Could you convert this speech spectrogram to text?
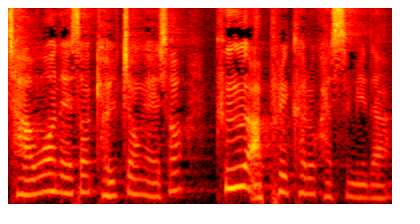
자원해서 결정해서 그 아프리카로 갔습니다.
